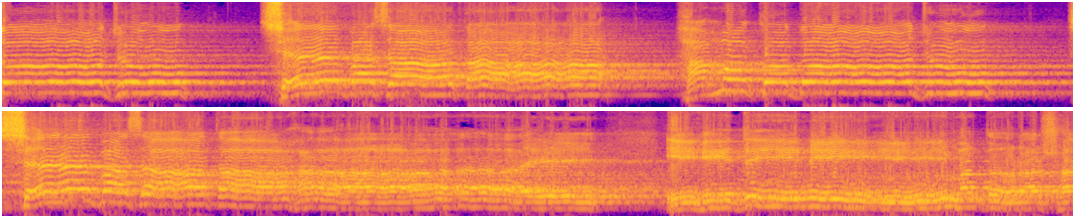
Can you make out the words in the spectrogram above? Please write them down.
দোজ সে বাসা हमको दो जुग से बसाता है यह दीनी মাদ্রাসা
